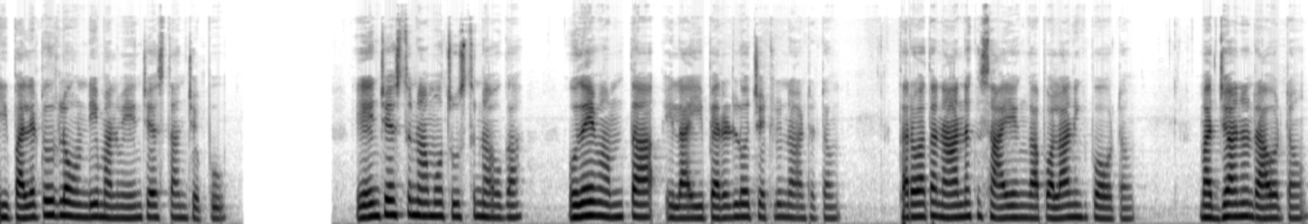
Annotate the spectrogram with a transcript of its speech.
ఈ పల్లెటూరులో ఉండి మనం ఏం చేస్తాం చెప్పు. ఏం చేస్తున్నామో చూస్తున్నావుగా? ఉదయం అంతా ఇలా ఈ పెరడులో చెట్లు నాటటం తర్వాత నాన్నకు సాయంగా పొలానికి పోవటం మధ్యాహ్నం రావటం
